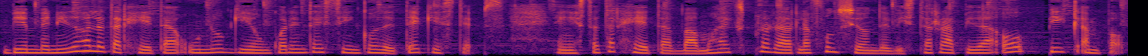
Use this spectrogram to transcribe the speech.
bienvenidos a la tarjeta 1-45 de TechSteps. En esta tarjeta vamos a explorar la función de vista rápida o Pick and Pop.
